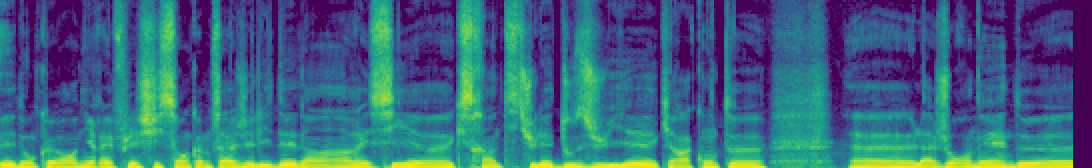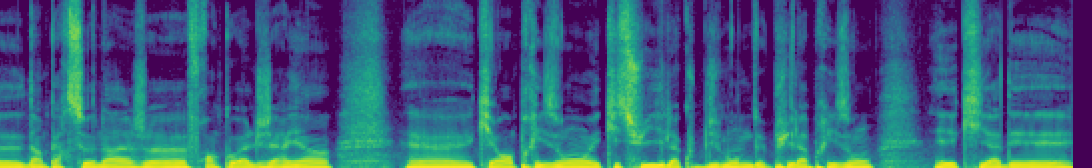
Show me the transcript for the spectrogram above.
Et donc euh, en y réfléchissant comme ça, j'ai l'idée d'un récit euh, qui serait intitulé 12 juillet et qui raconte la journée d'un personnage franco-algérien qui est en prison et qui suit la Coupe du Monde depuis la prison et qui a des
